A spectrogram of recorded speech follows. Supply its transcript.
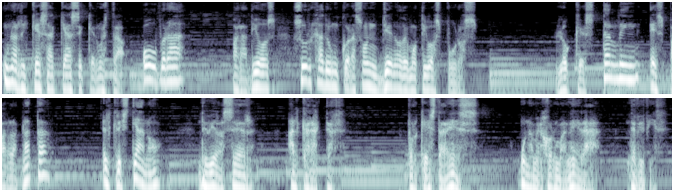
una riqueza que hace que nuestra obra para Dios surja de un corazón lleno de motivos puros. Lo que sterling es para la plata, el cristiano debiera ser al carácter, porque esta es una mejor manera de vivir.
